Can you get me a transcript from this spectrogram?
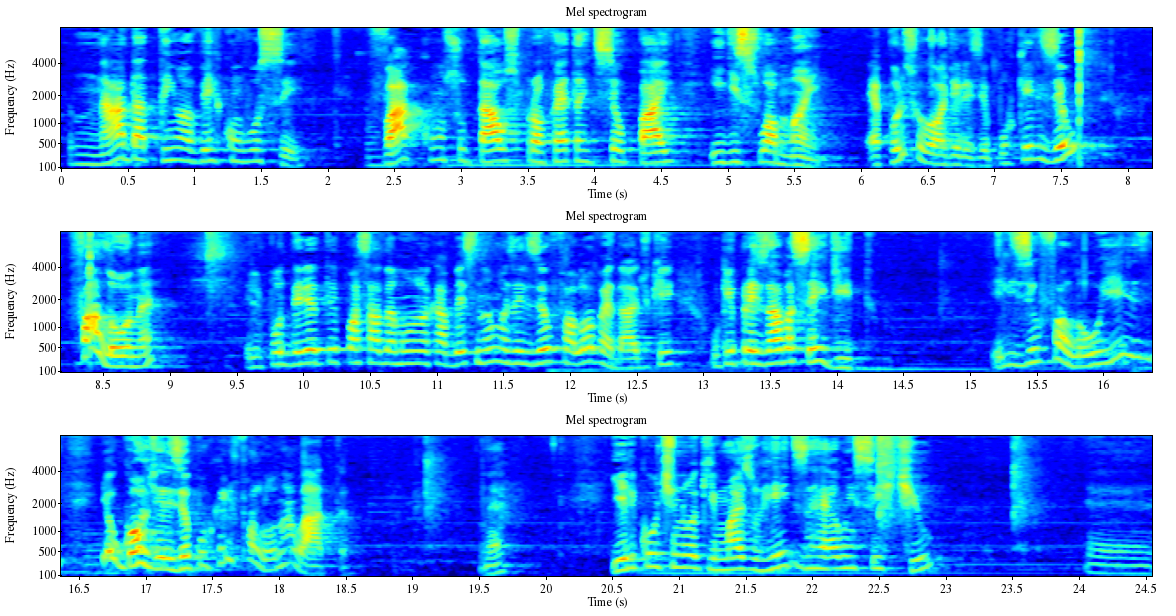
Nada tenho a ver com você. Vá consultar os profetas de seu pai e de sua mãe. É por isso que eu gosto de Eliseu, porque Eliseu falou, né? Ele poderia ter passado a mão na cabeça, não, mas Eliseu falou a verdade, o que, o que precisava ser dito. Eliseu falou, e eu gosto de Eliseu porque ele falou na lata. Né? E ele continua aqui, mas o rei de Israel insistiu. É,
